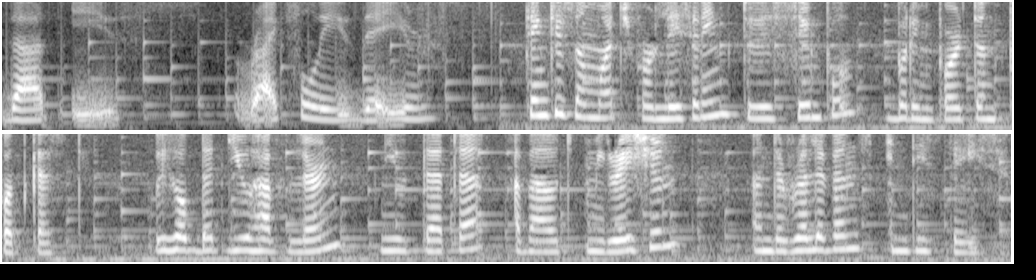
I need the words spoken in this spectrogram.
that is rightfully there. Thank you so much for listening to this simple but important podcast. We hope that you have learned new data about migration and the relevance in these days.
